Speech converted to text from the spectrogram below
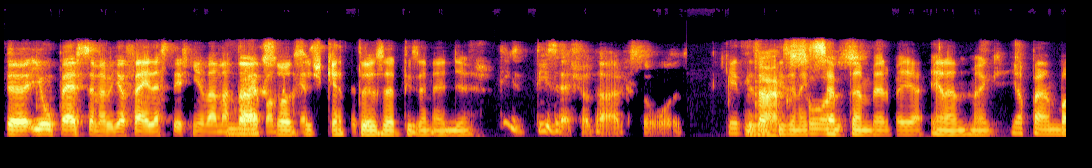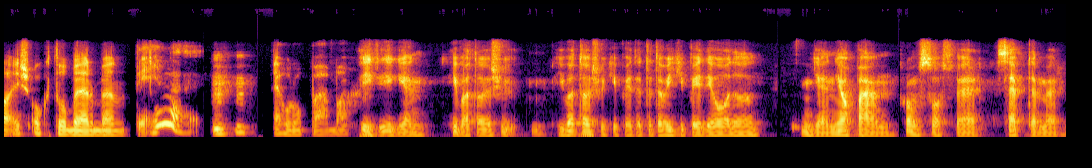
Ö, Jó, persze, mert ugye a fejlesztés nyilván már Dark Souls is 2011-es. Tíz- Tízes a Dark Souls. 2011. Souls. szeptemberben je- jelent meg Japánba, és októberben Tényleg? Uh-huh. Európában. I- igen, hivatalos, hivatalos Wikipedia, tehát a Wikipedia oldalon. Igen, Japán, From Software, szeptember,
